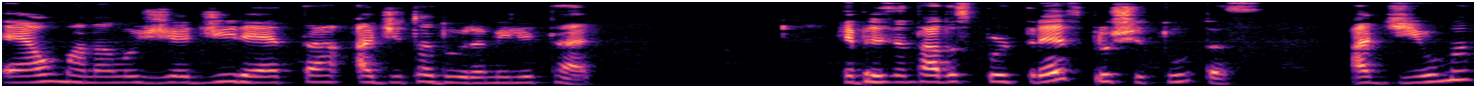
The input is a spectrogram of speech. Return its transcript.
é uma analogia direta à ditadura militar. Representadas por três prostitutas, a Dilma,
